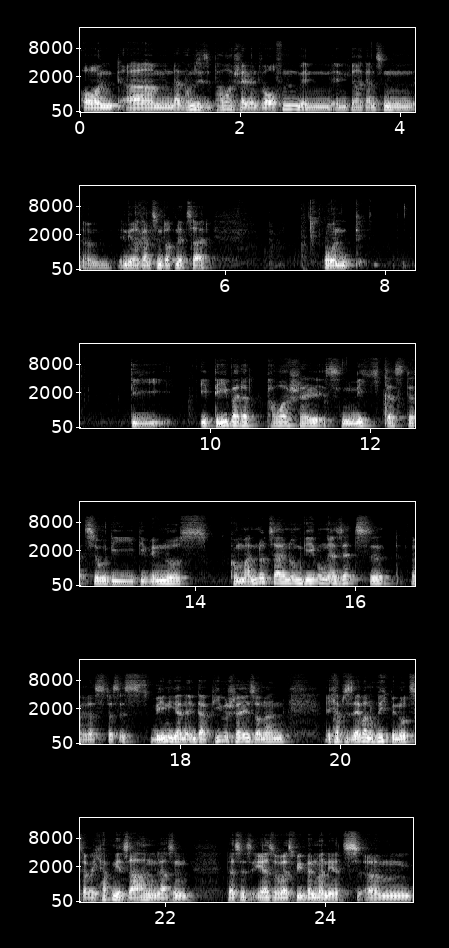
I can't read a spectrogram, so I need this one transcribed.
Und ähm, dann haben sie diese PowerShell entworfen in, in ihrer ganzen, ähm, in ihrer ganzen .NET-Zeit. Und die Idee bei der PowerShell ist nicht, dass das so die, die Windows-Kommandozeilenumgebung ersetzt. Das, das ist weniger eine interaktive Shell, sondern ich habe sie selber noch nicht benutzt, aber ich habe mir sagen lassen, das ist eher sowas wie wenn man jetzt, ähm,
